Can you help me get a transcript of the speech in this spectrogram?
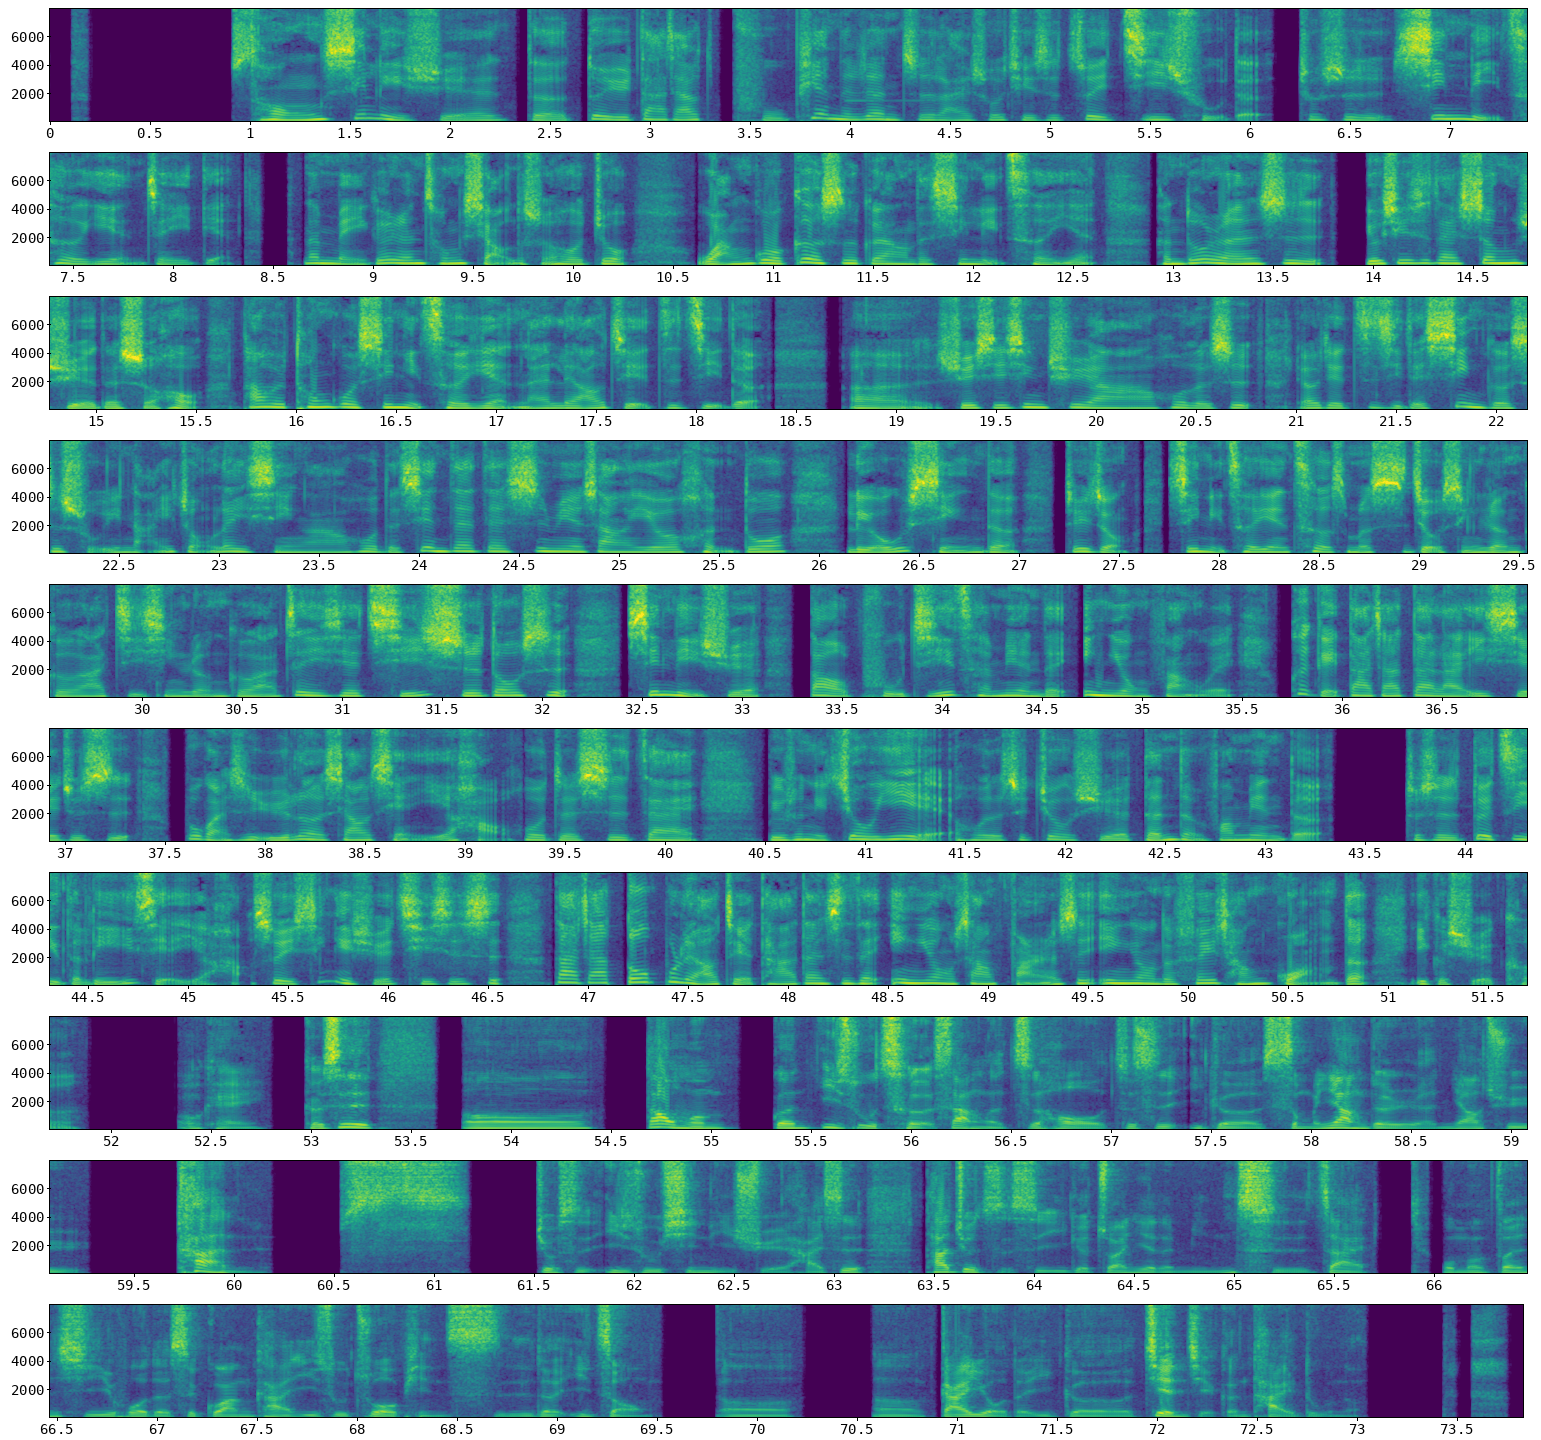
从心理学的对于大家普遍的认知来说，其实最基础的就是心理测验这一点。那每个人从小的时候就玩过各式各样的心理测验，很多人是，尤其是在升学的时候，他会通过心理测验来了解自己的呃学习兴趣啊，或者是了解自己的性格是属于哪一种类型啊，或者现在在市面上也有很多流行的这种心理测验，测什么十九型人格啊、几型人格啊，这一些其实都是心理学到普及层面的应用范围，会给大家带来一些就是不管是娱乐消遣也好，或者是在比如说你就业或者是就学等等方面的，就是对自己的理解也好，所以心理学其实是大家都不了解它，但是在应用上反而是应用的非常广的一个学科。OK，可是，呃，当我们跟艺术扯上了之后，这是一个什么样的人要去看？就是艺术心理学，还是它就只是一个专业的名词，在我们分析或者是观看艺术作品时的一种呃呃该有的一个见解跟态度呢？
